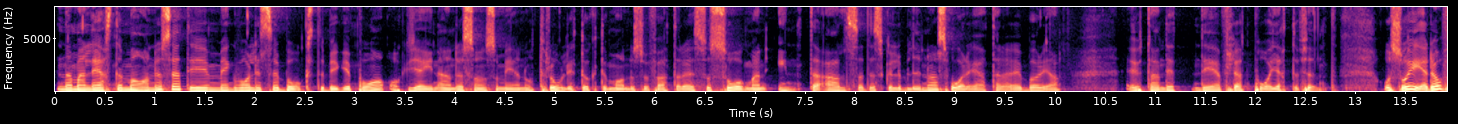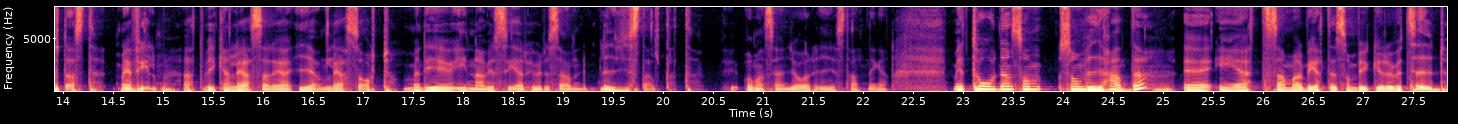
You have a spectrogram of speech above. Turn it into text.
när man läste manuset, det är Meg Wolitzer bok det bygger på och Jane Anderson som är en otroligt duktig manusförfattare så såg man inte alls att det skulle bli några svårigheter här i början. Utan det, det flöt på jättefint. Och så är det oftast med film, att vi kan läsa det i en läsart. Men det är ju innan vi ser hur det sen blir gestaltat vad man sen gör i gestaltningen. Metoden som, som vi hade eh, är ett samarbete som bygger över tid.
